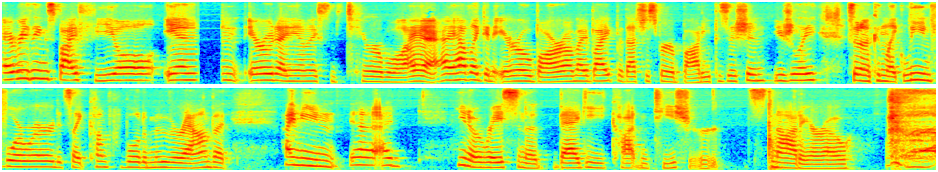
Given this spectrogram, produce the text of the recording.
Everything's by feel and aerodynamics is terrible. I I have like an aero bar on my bike, but that's just for a body position usually. So I can like lean forward. It's like comfortable to move around. But I mean, yeah, I you know race in a baggy cotton t-shirt. It's not aero. How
